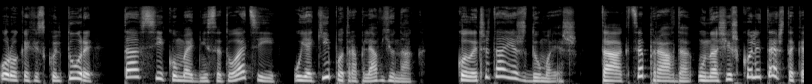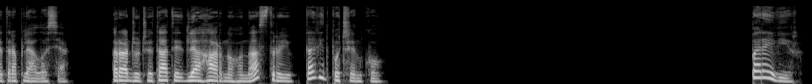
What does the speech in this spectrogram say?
уроки фізкультури та всі кумедні ситуації, у які потрапляв юнак. Коли читаєш, думаєш так, це правда, у нашій школі теж таке траплялося. Раджу читати для гарного настрою та відпочинку. Перевір.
